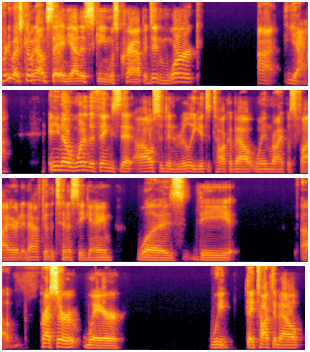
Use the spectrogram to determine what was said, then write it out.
pretty much coming out and saying, yeah, this scheme was crap. It didn't work. Uh, yeah. And you know, one of the things that I also didn't really get to talk about when Reich was fired and after the Tennessee game was the uh, presser where we they talked about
